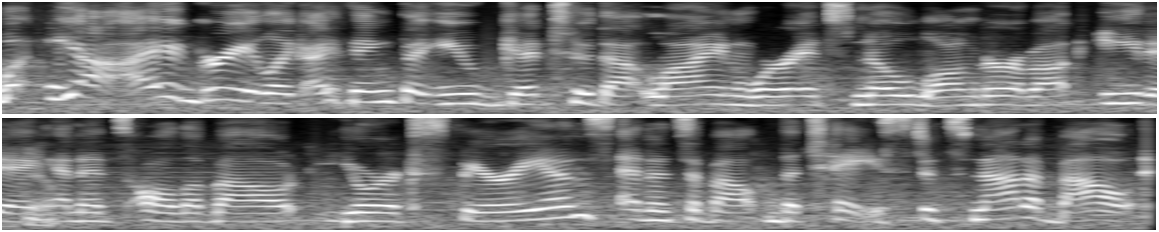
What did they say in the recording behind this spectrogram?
But yeah, I agree. Like, I think that you get to that line where it's no longer about eating Yeah. and it's all about your experience and it's about the taste. It's not about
